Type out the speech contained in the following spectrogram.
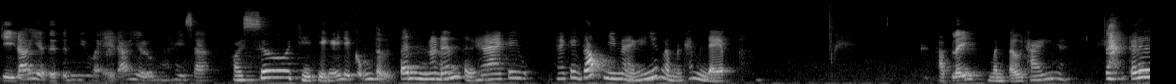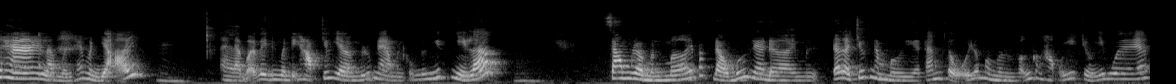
chị đó giờ tự tin như vậy đó giờ luôn hả? Hay sao? Hồi xưa chị chị nghĩ chị cũng tự tin nó đến từ hai cái hai cái góc như này. Thứ nhất là mình thấy mình đẹp. Hợp lý. Mình tự thấy nha. Cái thứ hai là mình thấy mình giỏi. Ừ. à là bởi vì mình đi học trước giờ lúc nào mình cũng đứng nhất nhì lớp. Ừ. xong rồi mình mới bắt đầu bước ra đời. Mình đó là trước năm 18 tuổi lúc mà mình vẫn còn học ở dưới trường dưới quê á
